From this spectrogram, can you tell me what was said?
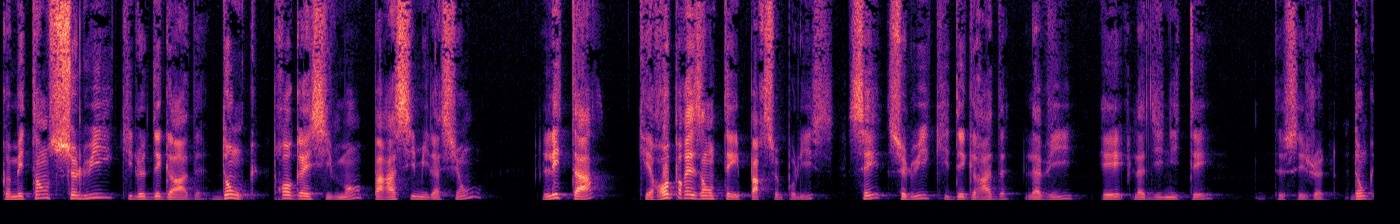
comme étant celui qui le dégrade. Donc, progressivement, par assimilation, l'État, qui est représenté par ce police, c'est celui qui dégrade la vie et la dignité de ces jeunes. Donc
